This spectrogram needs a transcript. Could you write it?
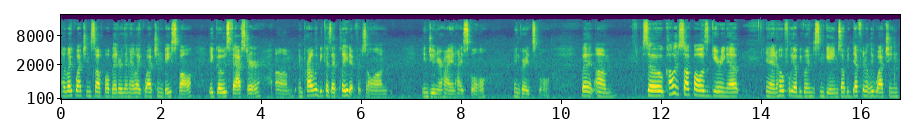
I like watching softball better than I like watching baseball. It goes faster, um, and probably because I played it for so long in junior high and high school, in grade school. But um, so college softball is gearing up and hopefully I'll be going to some games. I'll be definitely watching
